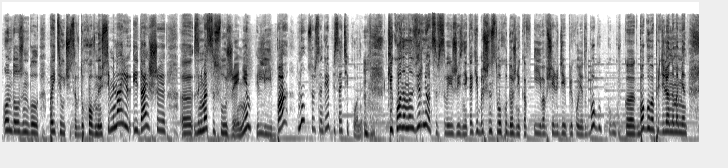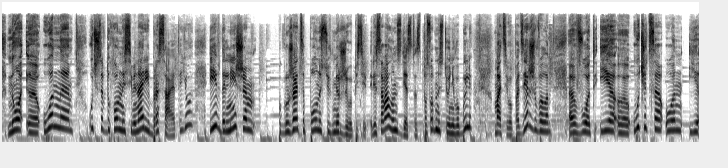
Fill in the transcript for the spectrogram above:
Он должен был пойти учиться в духовную семинарию и дальше э, заниматься служением, либо, ну, собственно говоря, писать иконы. К иконам он вернется в своей жизни, как и большинство художников и вообще людей приходят в Богу, к, к Богу в определенный момент. Но э, он э, учится в духовной семинарии, бросает ее и в дальнейшем погружается полностью в мир живописи. Рисовал он с детства. Способности у него были, мать его поддерживала. Э, Вот. И э, учится он, и,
